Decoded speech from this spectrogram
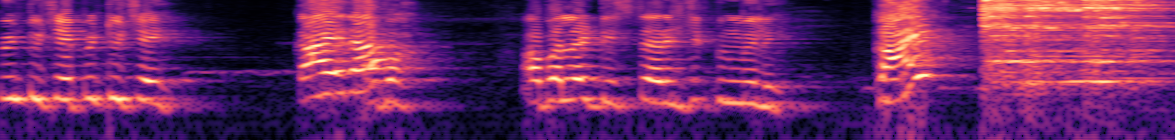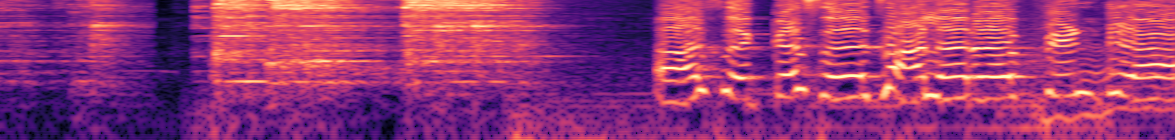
पिंटूचे पिंटूचे. काय रा? आबा आबाला डिस्चार्ज चिटकून मिली. काय? असं कस झालं र पिंट्या?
